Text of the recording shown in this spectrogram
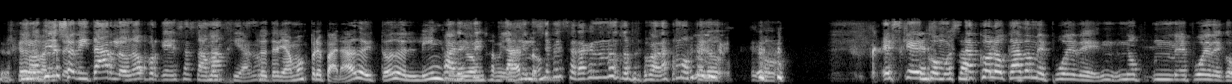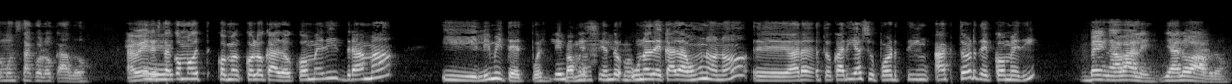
Es que Y no pienso editarlo, ¿no? Porque esa es la lo- magia, ¿no? Lo teníamos preparado y todo, el link, donde Parece, íbamos a la gente se pensará que no nos lo preparamos, pero, pero- es que como está colocado me puede, no me puede como está colocado. A ver, Eh, está como, como colocado comedy, drama y Limited. Pues Limited, vamos haciendo sí. uno de cada uno, ¿no? Eh, ahora tocaría Supporting Actor de Comedy. Venga, vale, ya lo abro.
